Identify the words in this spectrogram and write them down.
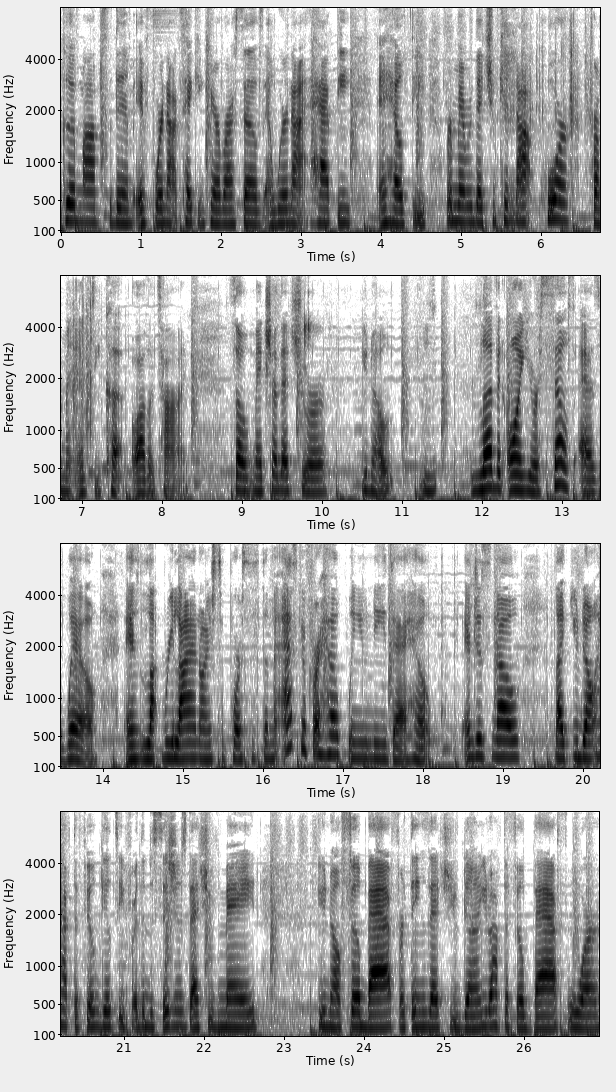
good moms to them if we're not taking care of ourselves and we're not happy and healthy. Remember that you cannot pour from an empty cup all the time. So make sure that you're, you know, loving on yourself as well and relying on your support system and asking for help when you need that help. And just know like you don't have to feel guilty for the decisions that you've made you know, feel bad for things that you've done. You don't have to feel bad for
